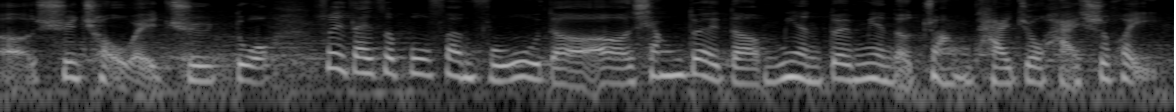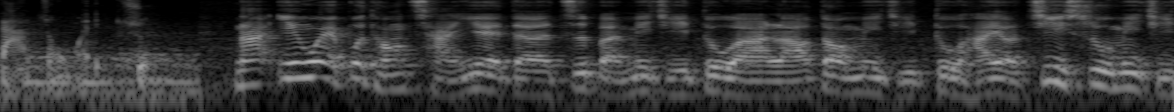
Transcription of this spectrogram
呃需求为居多。所以在这部分服务的呃相对的面对面的状态，就还是会以大众为主。那因为不同产业的资本密集度啊、劳动密集度，还有技术密集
